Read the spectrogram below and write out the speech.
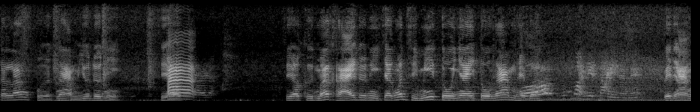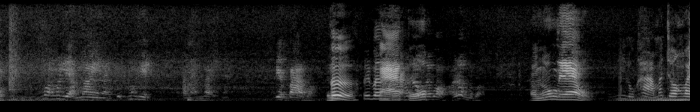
กำลังเปิดน้ำอยู่เดี๋ยวนี้สิป้าเอา สิเอาขึ้นมาขายเดี๋ยวนี้จังมันสิมีตัวใหญ่ตัวงามให้บ่ทุกมันเห็ดใหม่นะแม่เป็นหยังมึงมันเลี้ยงใหม่นะทุกมึงเห็ดอันนั้นใหม่นะเลี้ยงป้าบอกเออไปเบิ่งปลาเอาลงไปบอกเอาลงไปบอกเอาลงแล้ว นี่ลูกค้ามาจองไว้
